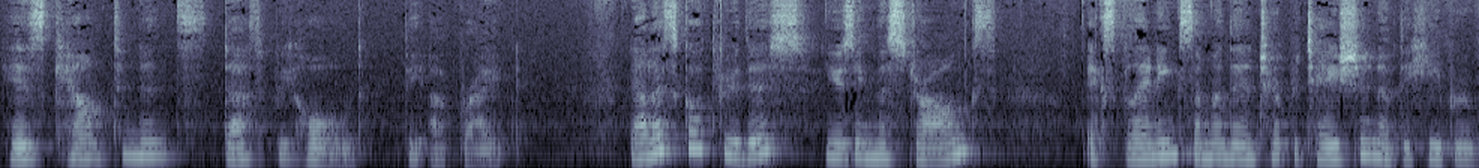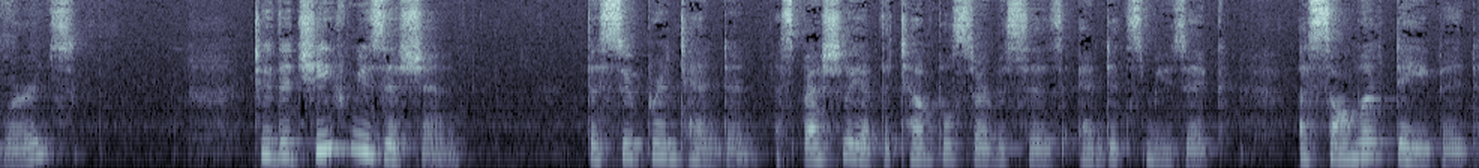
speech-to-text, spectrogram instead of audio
his countenance doth behold the upright. Now let's go through this using the Strongs, explaining some of the interpretation of the Hebrew words. To the chief musician, the superintendent, especially of the temple services and its music, a psalm of David,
